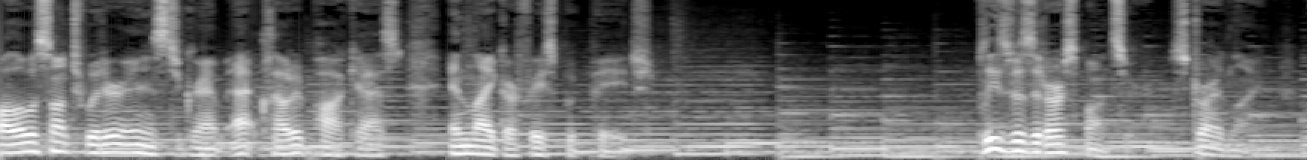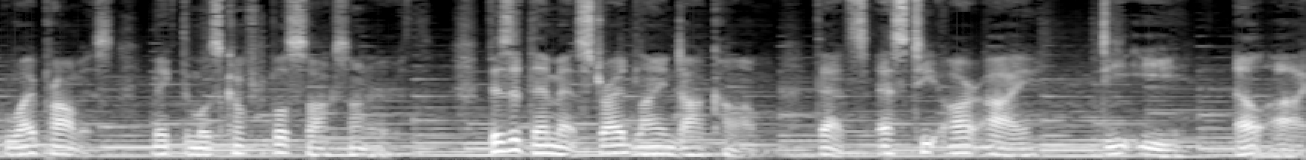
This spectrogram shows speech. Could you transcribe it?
Follow us on Twitter and Instagram at Clouded Podcast and like our Facebook page. Please visit our sponsor, Strideline, who I promise make the most comfortable socks on earth. Visit them at strideline.com. That's S T R I D E L I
